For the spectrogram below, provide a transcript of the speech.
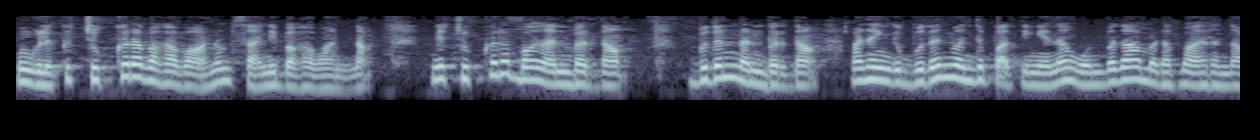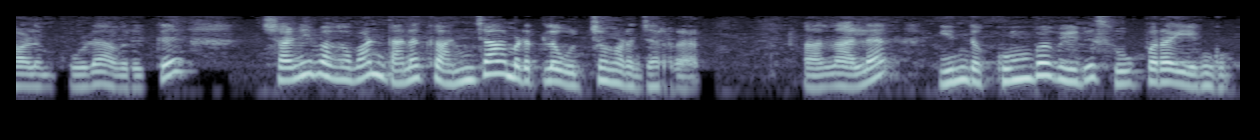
உங்களுக்கு சுக்கிர பகவானும் சனி பகவான் தான். இங்கே சுக்கிர நண்பர் தான். புதன் நண்பர் தான். ஆனால் இங்கே புதன் வந்து பார்த்தீங்கன்னா ஒன்பதாம் இடமா இருந்தாலும் கூட அவருக்கு சனி பகவான் தனக்கு அஞ்சாம் இடத்துல உச்சம் அடைஞ்சிடுறார். அதனால இந்த கும்ப வீடு சூப்பராக இயங்கும்.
